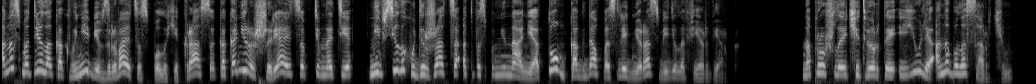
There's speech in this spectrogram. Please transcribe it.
Она смотрела, как в небе взрываются сполохи красок, как они расширяются в темноте не в силах удержаться от воспоминаний о том, когда в последний раз видела фейерверк. На прошлое 4 июля она была с Арчем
